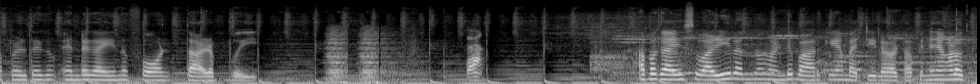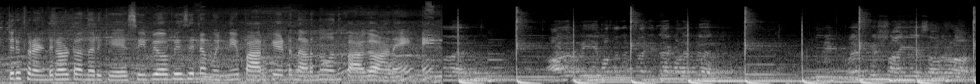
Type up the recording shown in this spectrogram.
അപ്പോഴത്തേക്കും എന്റെ കയ്യിൽ നിന്ന് ഫോൺ താഴെ പോയി. അപ്പോൾ ഗൈസ് വഴിയിലൊന്നും വണ്ടി പാർക്ക് ചെയ്യാൻ പറ്റിയില്ല കേട്ടോ. പിന്നെ ഞങ്ങൾ ഒത്തിരി ഫ്രണ്ടിലോട്ട് വന്നൊരു കെ സി ബി ഓഫീസിന്റെ മുന്നിൽ പാർക്ക് ചെയ്തിട്ട് നടന്നു പോകുന്ന ഭാഗമാണേ. ആദരണീയ പത്തനംതിട്ട ജില്ലാ collector Shri Prem Krishna I S അവരുകളാണ്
